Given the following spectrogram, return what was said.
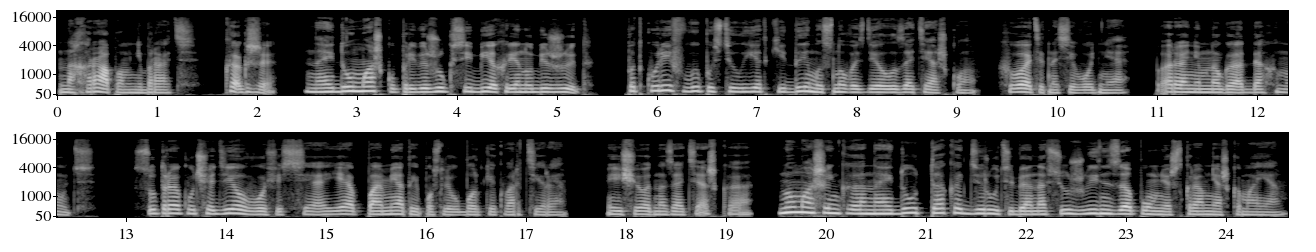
Нахрапом не брать. Как же? Найду Машку, привяжу к себе, хрен убежит. Подкурив, выпустил едкий дым и снова сделал затяжку. Хватит на сегодня. Пора немного отдохнуть. С утра куча дел в офисе, а я помятый после уборки квартиры. Еще одна затяжка. Ну, Машенька, найду, так отдеру тебя, на всю жизнь запомнишь, скромняшка моя.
